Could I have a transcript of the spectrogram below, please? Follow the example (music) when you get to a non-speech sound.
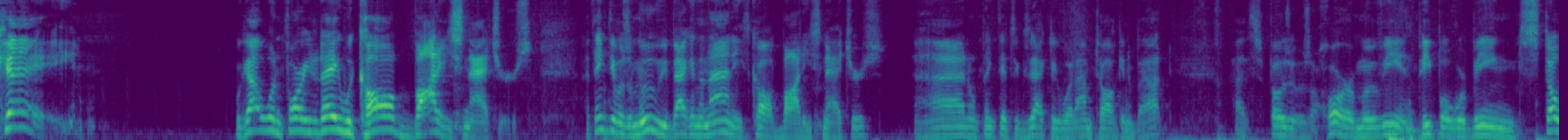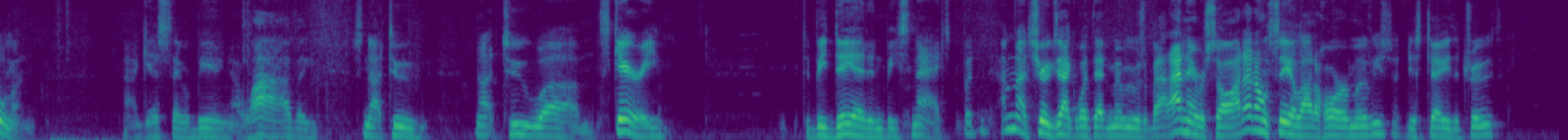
Okay. We got one for you today. We called Body Snatchers. I think there was a movie back in the 90s called Body Snatchers. I don't think that's exactly what I'm talking about. I suppose it was a horror movie and people were being stolen. I guess they were being alive. It's not too, not too um, scary to be dead and be snatched. But I'm not sure exactly what that movie was about. I never saw it. I don't see a lot of horror movies, just tell you the truth.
